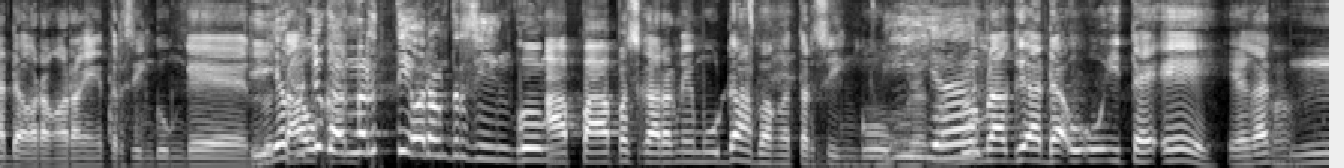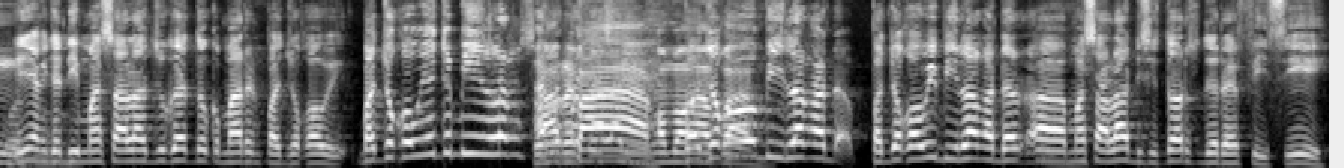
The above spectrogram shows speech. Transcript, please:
ada orang-orang yang tersinggung, Gen. Lu Iya, tahu aku juga kan ngerti orang tersinggung. apa-apa sekarang nih mudah banget tersinggung. ya Iya. kan? Belum lagi ada UU ITE, ya kan? Ini yang jadi masalah juga tuh kemarin Pak Jokowi. Pak Jokowi aja bilang Apa? Ngomong Pak apa? Jokowi bilang ada Pak Jokowi bilang ada uh, masalah di situ harus direvisi.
